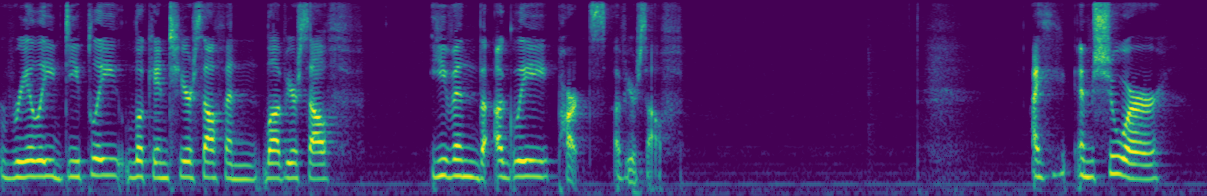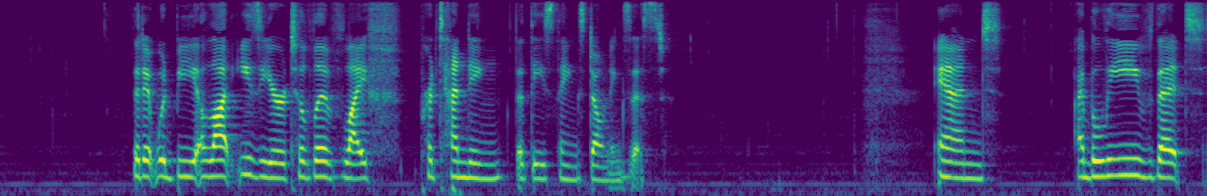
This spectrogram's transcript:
really deeply look into yourself and love yourself, even the ugly parts of yourself. I am sure that it would be a lot easier to live life pretending that these things don't exist. And I believe that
